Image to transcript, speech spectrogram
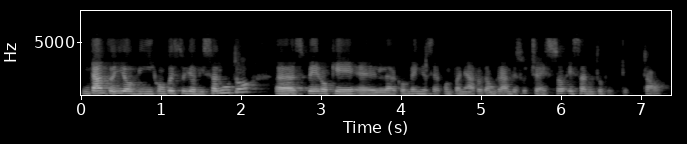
Intanto io vi, con questo io vi saluto, eh, spero che eh, il convegno sia accompagnato da un grande successo e saluto tutti. Ciao.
